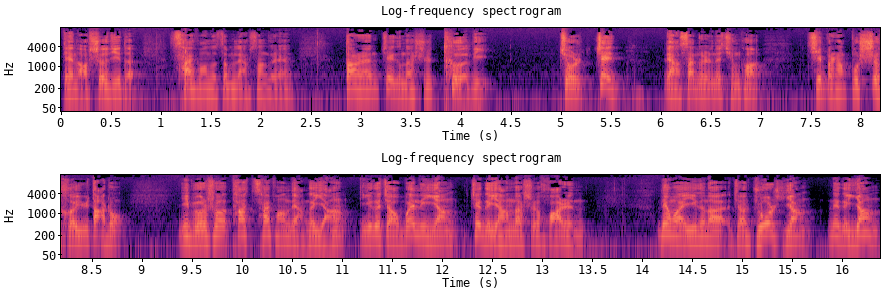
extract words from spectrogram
电脑设计的，采访了这么两三个人。当然，这个呢是特例，就是这两三个人的情况基本上不适合于大众。你比如说，他采访两个羊，一个叫 Willie Young，这个羊呢是华人；另外一个呢叫 George Young，那个 Young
